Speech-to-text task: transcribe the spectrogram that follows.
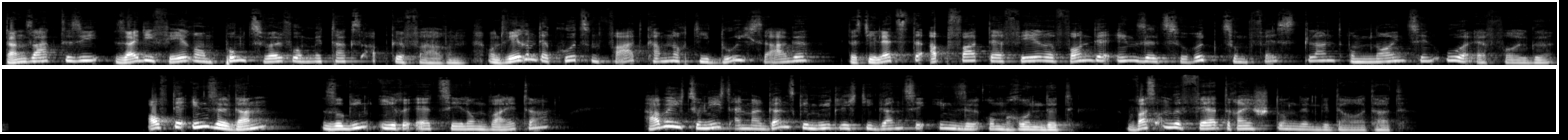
Dann sagte sie, sei die Fähre um Punkt 12 Uhr mittags abgefahren, und während der kurzen Fahrt kam noch die Durchsage, dass die letzte Abfahrt der Fähre von der Insel zurück zum Festland um 19 Uhr erfolge. Auf der Insel dann, so ging ihre Erzählung weiter, habe ich zunächst einmal ganz gemütlich die ganze Insel umrundet, was ungefähr drei Stunden gedauert hat.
